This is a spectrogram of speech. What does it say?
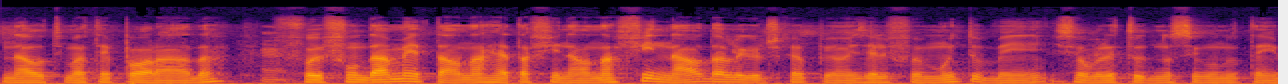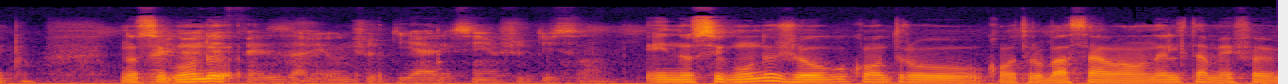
na última temporada. É. Foi fundamental na reta final. Na final da Liga dos Campeões, ele foi muito bem, sobretudo no segundo tempo. No segundo. E no segundo jogo contra o, contra o Barcelona, ele também foi,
